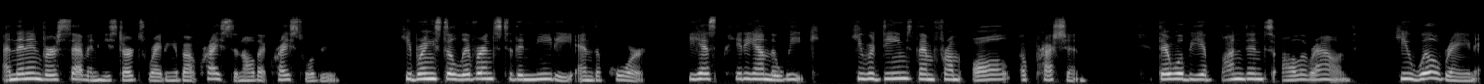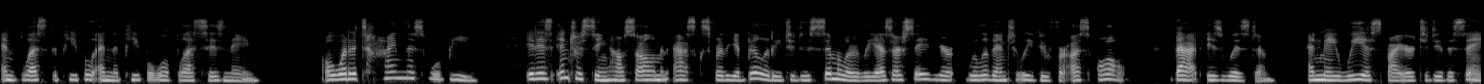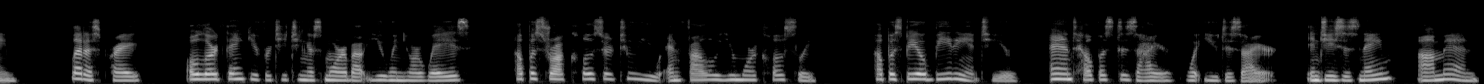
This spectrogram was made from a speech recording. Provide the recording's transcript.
And then in verse 7, he starts writing about Christ and all that Christ will do. He brings deliverance to the needy and the poor. He has pity on the weak. He redeems them from all oppression. There will be abundance all around. He will reign and bless the people, and the people will bless his name. Oh, what a time this will be! It is interesting how Solomon asks for the ability to do similarly as our Savior will eventually do for us all. That is wisdom, and may we aspire to do the same. Let us pray. O oh Lord, thank you for teaching us more about you and your ways. Help us draw closer to you and follow you more closely. Help us be obedient to you and help us desire what you desire. In Jesus' name, amen.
